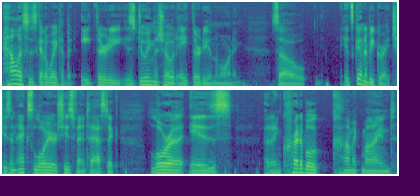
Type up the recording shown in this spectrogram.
Alice has got to wake up at 8:30 is doing the show at 8:30 in the morning. So it's going to be great. She's an ex-lawyer, she's fantastic. Laura is an incredible comic mind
